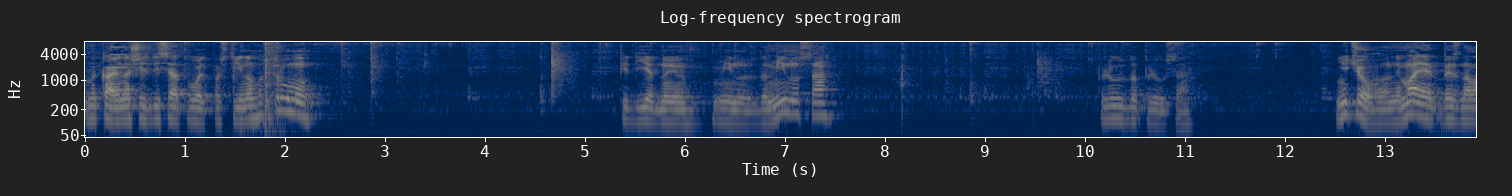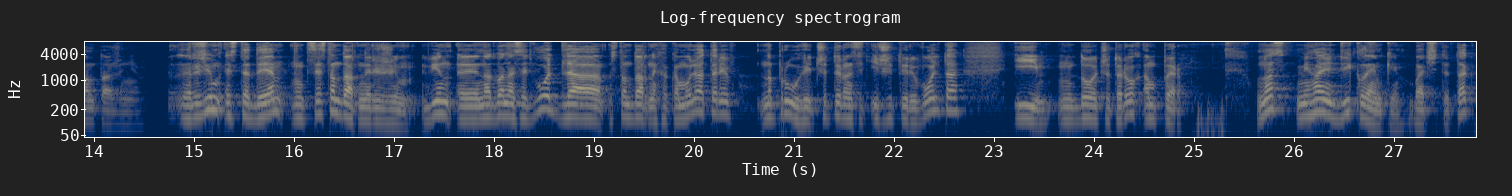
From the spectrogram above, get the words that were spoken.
Вмикаю на 60 вольт постійного струму. Під'єдную мінус до мінуса. Плюс до плюса. Нічого немає без навантаження. Режим STD це стандартний режим. Він е, на 12 вольт для стандартних акумуляторів напруги 14,4 вольта і до 4 ампер. У нас мігають дві клемки, бачите, так?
